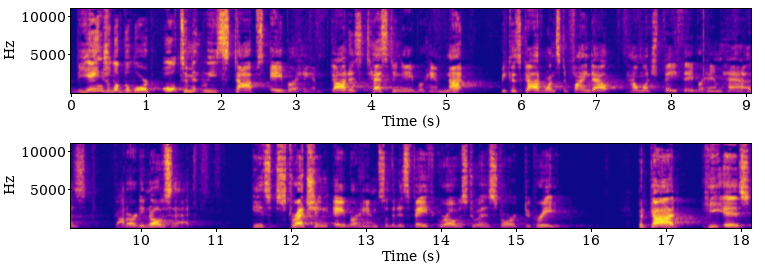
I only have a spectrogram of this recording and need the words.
the angel of the Lord ultimately stops Abraham. God is testing Abraham, not because God wants to find out how much faith Abraham has. God already knows that. He's stretching Abraham so that his faith grows to a historic degree. But God, He is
